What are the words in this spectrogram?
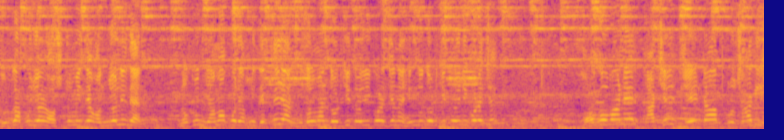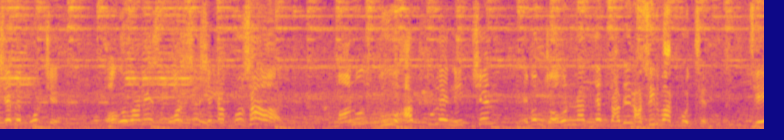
দুর্গাপুজোয় অষ্টমীতে অঞ্জলি দেন, নতুন জামা পরে আপনি দেখতে যান, মুসলমান দর্জি তৈরি করেছে না হিন্দু দর্জি তৈরি করেছে? ভগবানের কাছে যেটা প্রসাদ হিসেবে পড়ছে, ভগবানের স্পর্শে সেটা প্রসাদ। মানুষ দু হাত তুলে নিচ্ছেন এবং জগন্নাথদেব তাদের আশীর্বাদ করছেন। যে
